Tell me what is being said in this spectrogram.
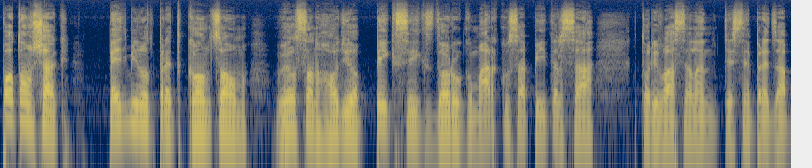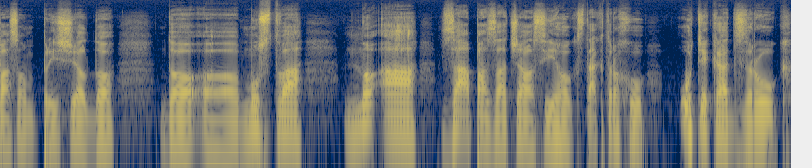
Potom však 5 minút pred koncom Wilson hodil pick six do rúk Markusa Petersa, ktorý vlastne len tesne pred zápasom prišiel do, do uh, mužstva. No a zápas začal Seahawks tak trochu utekať z rúk.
